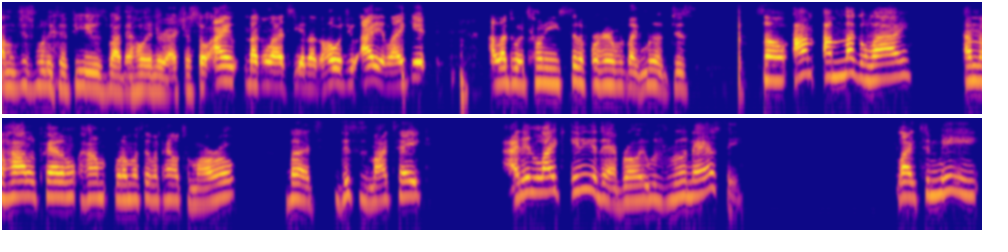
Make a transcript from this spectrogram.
I'm just really confused by that whole interaction. So I'm not gonna lie to you, I'm not gonna hold you. I didn't like it. I liked the way Tony stood up for her and was like, look, just so I'm I'm not gonna lie. I don't know how the panel how what I'm gonna say on the panel tomorrow, but this is my take. I didn't like any of that, bro. It was real nasty. Like to me,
